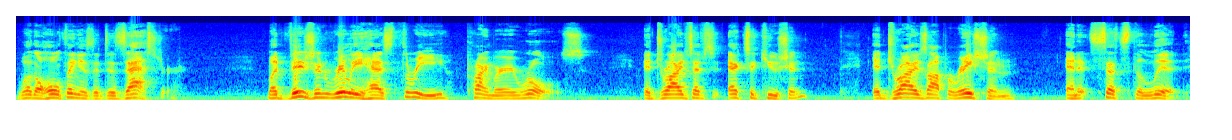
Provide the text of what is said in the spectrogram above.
well, the whole thing is a disaster. But vision really has three primary roles it drives ex- execution, it drives operation, and it sets the lid.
